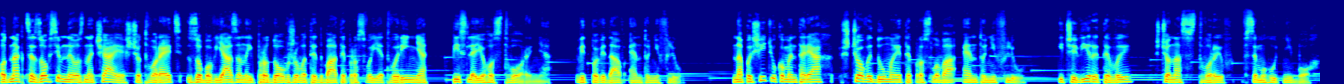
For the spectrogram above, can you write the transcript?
Однак це зовсім не означає, що творець зобов'язаний продовжувати дбати про своє творіння після його створення, відповідав Ентоні Флю. Напишіть у коментарях, що ви думаєте про слова Ентоні Флю, і чи вірите ви, що нас створив всемогутній Бог.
